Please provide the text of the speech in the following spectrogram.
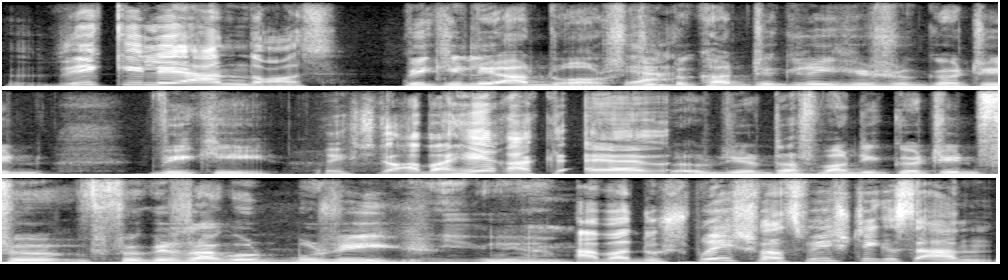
Vicky Leandros. Vicky Leandros, Ja. die bekannte griechische Göttin Vicky. Richtig. Aber Herak, äh, Das war die Göttin für, für Gesang und Musik. Aber du sprichst was Wichtiges an.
